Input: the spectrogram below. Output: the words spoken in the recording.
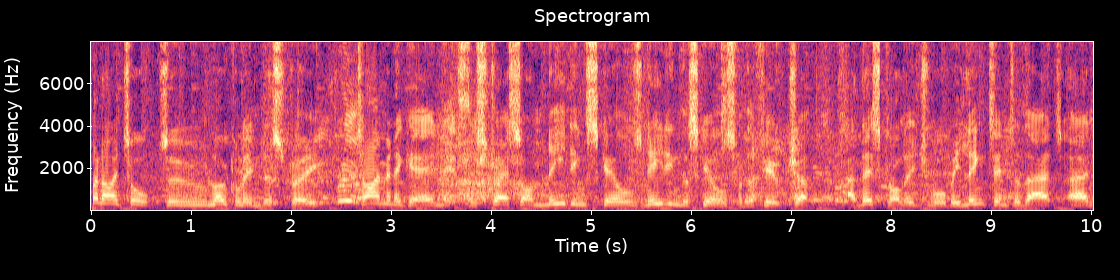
When I talk to local industry, time and again, it's the stress on needing skills, needing the skills for the future, and this college will be linked into that and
